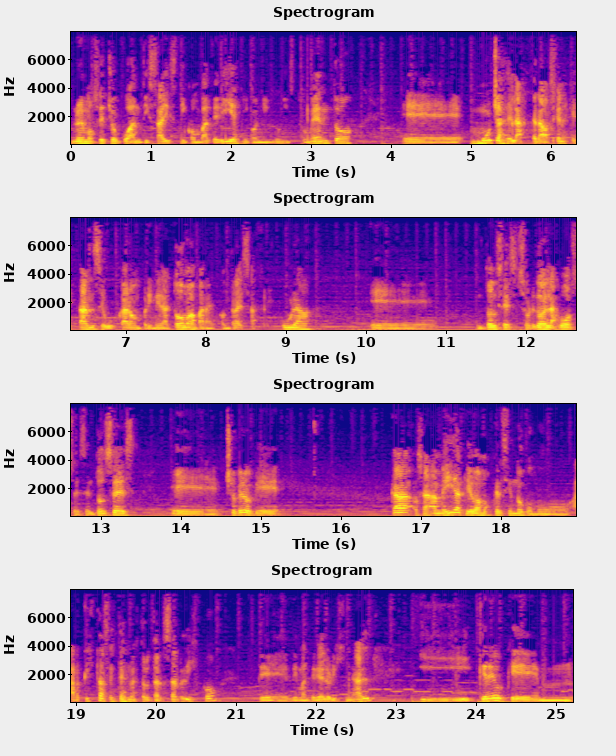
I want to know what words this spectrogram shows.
no hemos hecho quantizize ni con baterías ni con ningún instrumento. Eh, muchas de las grabaciones que están se buscaron primera toma para encontrar esa frescura. Eh, entonces, sobre todo en las voces. Entonces, eh, yo creo que cada, o sea, a medida que vamos creciendo como artistas, este es nuestro tercer disco de, de material original y creo que mm,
